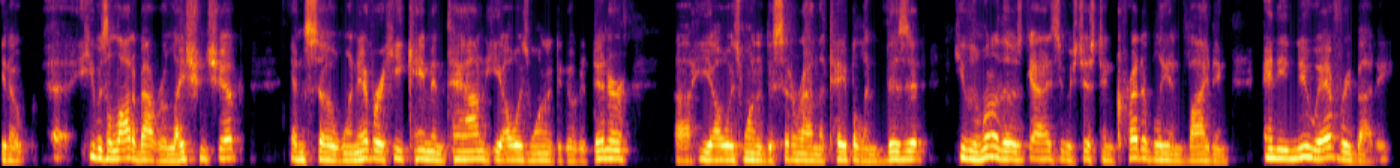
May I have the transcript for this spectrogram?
you know, uh, he was a lot about relationship. And so whenever he came in town, he always wanted to go to dinner. Uh, he always wanted to sit around the table and visit. He was one of those guys who was just incredibly inviting and he knew everybody.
